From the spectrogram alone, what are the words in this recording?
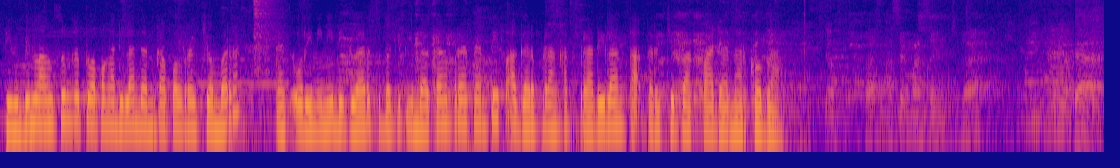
Dipimpin langsung Ketua Pengadilan dan Kapolres Jember, tes urin ini digelar sebagai tindakan preventif agar perangkat peradilan tak terjebak pada narkoba. masing-masing sudah? Ya.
